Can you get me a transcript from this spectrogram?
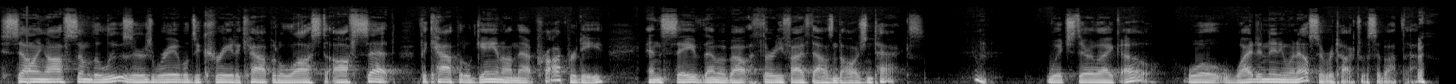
selling off some of the losers, we're able to create a capital loss to offset the capital gain on that property and save them about $35,000 in tax. Hmm. Which they're like, oh, well, why didn't anyone else ever talk to us about that?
